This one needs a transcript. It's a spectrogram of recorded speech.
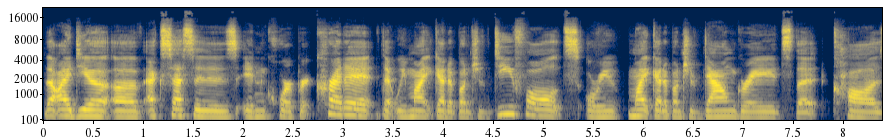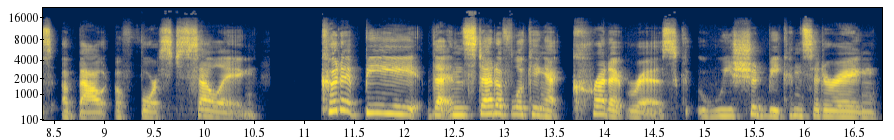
the idea of excesses in corporate credit, that we might get a bunch of defaults or we might get a bunch of downgrades that cause about a forced selling. Could it be that instead of looking at credit risk, we should be considering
